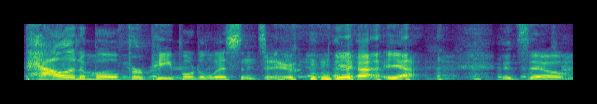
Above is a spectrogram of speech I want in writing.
palatable for people to listen to? yeah, yeah. And so.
